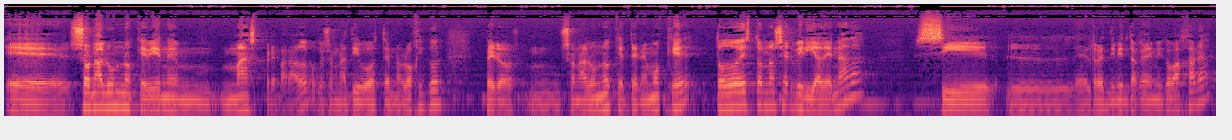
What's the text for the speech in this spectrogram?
eh, son alumnos que vienen más preparados, porque son nativos tecnológicos, pero mm, son alumnos que tenemos que. Todo esto no serviría de nada si el rendimiento académico bajara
